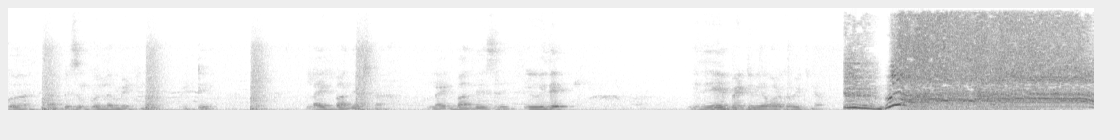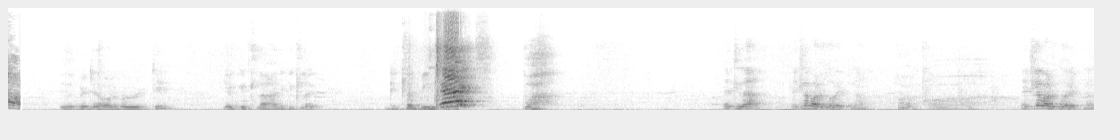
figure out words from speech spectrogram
గొ- చంపేసి గొల్లం పెట్టిన పెట్టి లైట్ బంద్ చేసిన. లైట్ బంద్ చేసి ఇదే ఇదే బెడ్ మీద పడుకోబెట్టిన. ఇదే బెడ్ మీద పడుకోబెట్టి ఇక గిట్లా అని గిట్లా గిట్లా మీ ఏయ్! వా, ఎట్లా? ఎట్లా పడుకోబెట్టినా. ఎట్లా పడుకోబెట్టినా?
